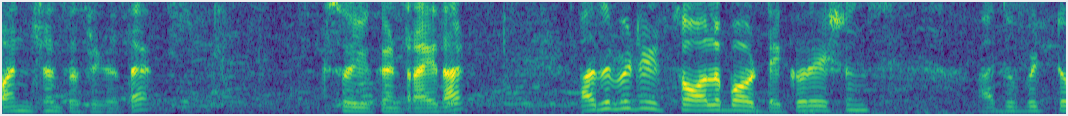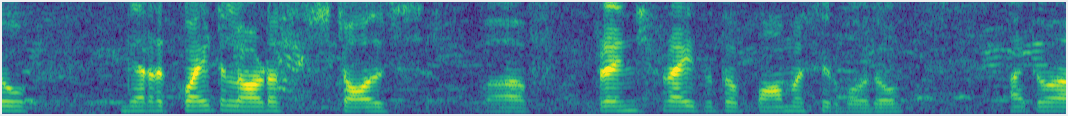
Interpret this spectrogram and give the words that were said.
ಪಂಚ್ ಅಂತ ಸಿಗುತ್ತೆ. So you can try that ಅದು ಬಿಟ್ಟು ಇಟ್ಸ್ ಆಲ್ ಅಬೌಟ್ ಡೆಕೋರೇಷನ್ಸ್ ಅದು ಬಿಟ್ಟು there are quite a lot of stalls French fries ಅಥವಾ ಪಾಮಸ್ ಇರ್ಬೋದು ಅಥವಾ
